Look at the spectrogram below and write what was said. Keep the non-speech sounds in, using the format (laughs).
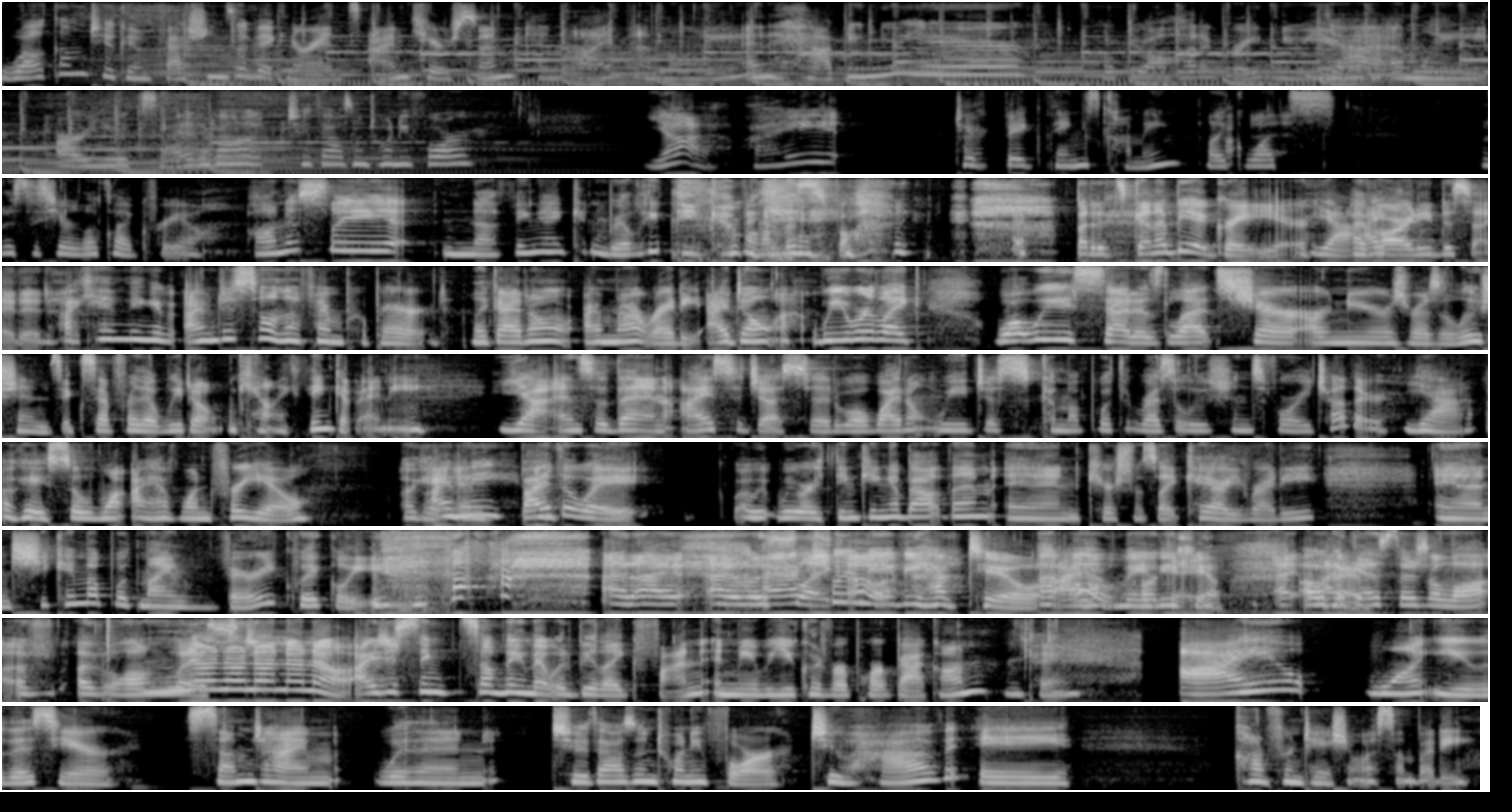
Welcome to Confessions of Ignorance. I'm Kirsten, And I'm Emily. and Happy New Year! hope you all had a great new year. Yeah, Emily, are you excited about 2024? Yeah. I Do you have big things coming? Like, uh, what's what does this year look like for you? honestly, nothing I can really (laughs) think of on the (laughs) spot, but it's going to be a great year. Yeah, I've I- already decided. I can't think of. I just don't know if I'm prepared. Like, I don't. I'm not ready. I don't. We were like, what we said is let's share our New Year's resolutions, except for that we don't. We can't like think of any. yeah. And so then I suggested, well, why don't we just come up with resolutions for each other? Yeah. Okay. So one, I have one for you. Okay. I and may- by the way, we we were thinking about them, and Kirsten was like, "Okay, are you ready?" And she came up with mine very quickly. (laughs) and I, I was I like, oh, maybe have two. Uh, I have oh, maybe okay. two. I, I guess there's a lot of a long list. No, no, no, no, no. I just think something that would be like fun and maybe you could report back on. Okay. I want you this year, sometime within 2024, to have a confrontation with somebody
